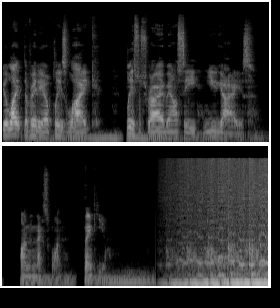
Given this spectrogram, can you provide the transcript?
If you like the video, please like, please subscribe, and I'll see you guys on the next one. Thank you. Bye.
